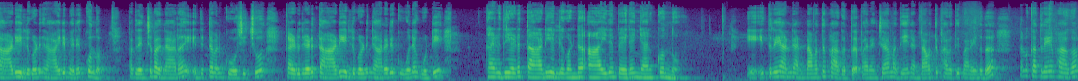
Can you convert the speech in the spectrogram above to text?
താടി എല്ലുകൊണ്ട് ഞാൻ ആയിരം പേരെ കൊന്നു. പതിനഞ്ച് പതിനാറ് എന്നിട്ട് അവൻ ഘോഷിച്ചു കഴുതയുടെ താടി എല്ലുകൊണ്ട് ഞാനൊരു കൂന കൂട്ടി കഴുതയുടെ താടി എല്ലുകൊണ്ട് ആയിരം പേരെ ഞാൻ കൊന്നു. ഇത്രയാണ് രണ്ടാമത്തെ ഭാഗത്ത്. പതിനഞ്ചാം അധ്യായം രണ്ടാമത്തെ ഭാഗത്തിൽ പറയുന്നത്. നമുക്ക് അത്രയും ഭാഗം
